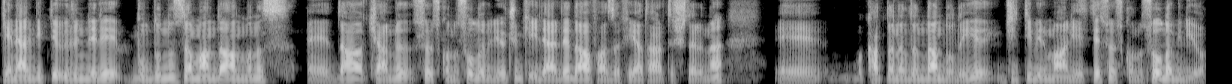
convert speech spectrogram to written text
genellikle ürünleri bulduğunuz zamanda almanız e, daha karlı söz konusu olabiliyor. Çünkü ileride daha fazla fiyat artışlarına e, katlanıldığından dolayı ciddi bir maliyette söz konusu olabiliyor.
